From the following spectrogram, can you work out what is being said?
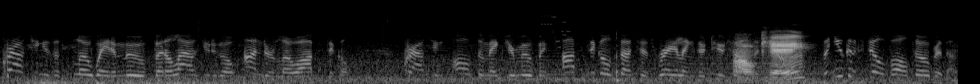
Crouching is a slow way to move, but allows you to go under low obstacles. Crouching also makes your movement obstacles such as railings are too tall Okay. but you can still vault over them.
